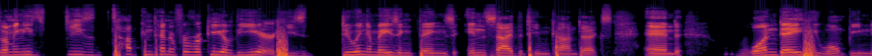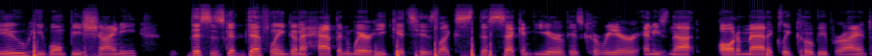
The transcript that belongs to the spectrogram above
I mean, he's he's top contender for rookie of the year. He's doing amazing things inside the team context, and one day he won't be new, he won't be shiny. This is definitely going to happen where he gets his like the second year of his career, and he's not automatically Kobe Bryant,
